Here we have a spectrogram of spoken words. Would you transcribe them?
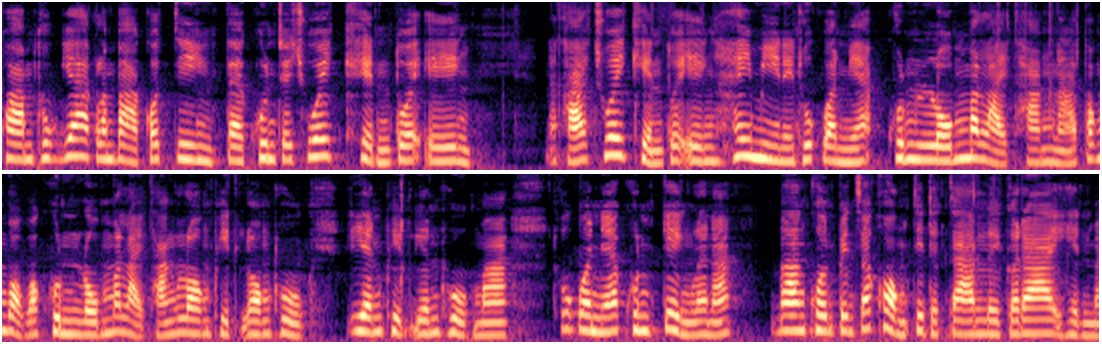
ความทุกข์ยากลำบากก็จริง แต่คุณจะช่วยเข็นตัวเอง นะคะ ช่วยเข็นตัวเองให้มีในทุกวันนี้คุณล้มมาหลายครั้งนะ ต้องบอกว่าคุณล้มมาหลายครั้งลองผิดลองถูก เรียนผิดเรียนถูกมา ทุกวันนี้คุณเก่งแล้วนะ บางคนเป็นเจ้าของกิจการเลยก็ได้เห็นไหม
